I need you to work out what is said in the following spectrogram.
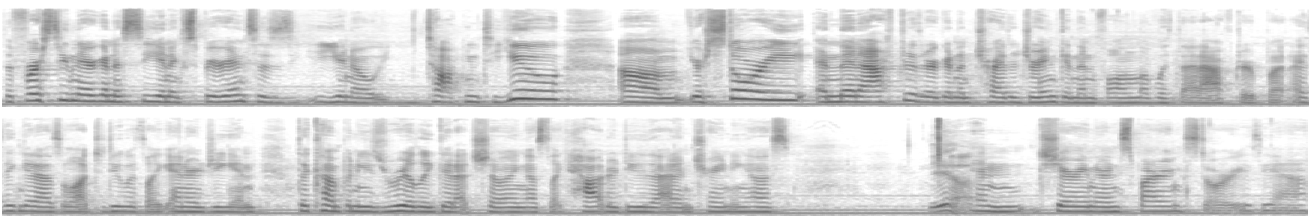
the first thing they're gonna see and experience is you know talking to you, um, your story, and then after they're gonna try the drink and then fall in love with that after. But I think it has a lot to do with like energy, and the company's really good at showing us like how to do that and training us yeah. and sharing their inspiring stories. Yeah,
